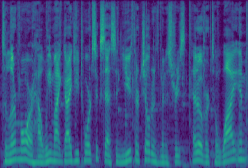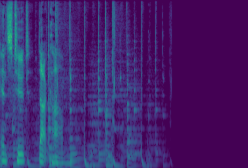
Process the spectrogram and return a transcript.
To learn more how we might guide you towards success in youth or children's ministries, head over to yminstitute.com.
